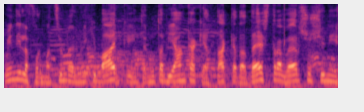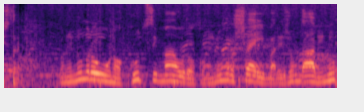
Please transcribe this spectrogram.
Quindi la formazione del Mickey Bike in tenuta bianca che attacca da destra verso sinistra. Con il numero 1 Cuzzi Mauro, con il numero 6 Barison Davinu,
